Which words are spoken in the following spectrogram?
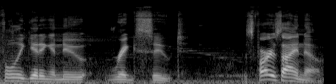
fully getting a new rig suit. As far as I know.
